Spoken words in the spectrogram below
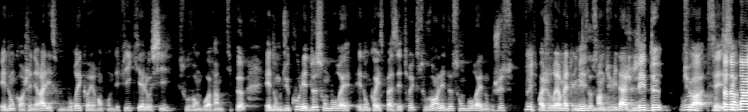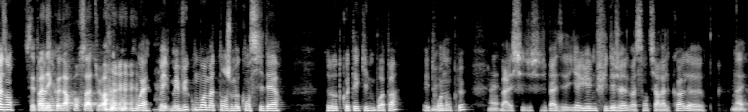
Et donc, en général, ils sont bourrés quand ils rencontrent des filles qui, elles aussi, souvent boivent un petit peu. Et donc, du coup, les deux sont bourrés. Et donc, quand il se passe des trucs, souvent, les deux sont bourrés. Donc, juste, Oui, moi, je voudrais remettre l'église au centre du village. les 2 Tu oui, vois, c'est tu as c'est tu as raison, c'est pas des connards pour ça, tu vois. Ouais, mais mais vu que moi, maintenant, je me considère de l'autre côté qui ne boit pas et toi Mmh non plus, Ouais, bah, je je sais pas, il y a a une fille déjà, elle va sentir l'alcool, heu, ouais.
